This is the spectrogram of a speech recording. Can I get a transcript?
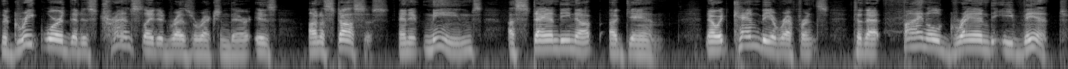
The Greek word that is translated resurrection there is anastasis, and it means a standing up again. Now, it can be a reference to that final grand event,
